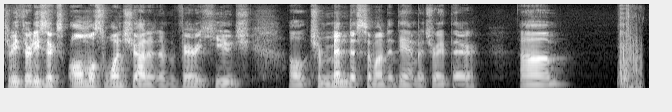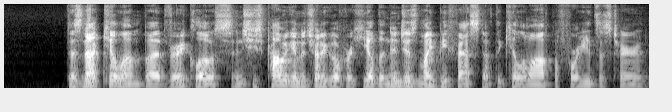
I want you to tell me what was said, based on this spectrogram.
336 almost one-shotted him. Very huge, a tremendous amount of damage right there. Um, does not kill him, but very close. And she's probably going to try to go for heal. The ninjas might be fast enough to kill him off before he gets his turn.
